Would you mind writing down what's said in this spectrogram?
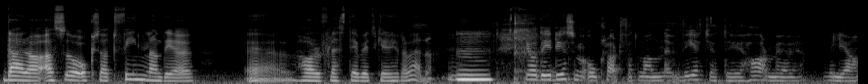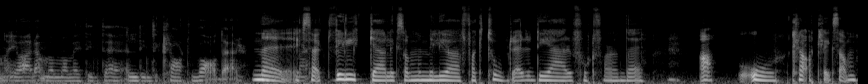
Där alltså också att Finland är, eh, har flest diabetiker i hela världen. Mm. Ja det är det som är oklart för att man vet ju att det har med miljön att göra men man vet inte, eller det är inte klart vad det är. Nej, exakt. Vilka liksom, miljöfaktorer, det är fortfarande ja, oklart. Liksom.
